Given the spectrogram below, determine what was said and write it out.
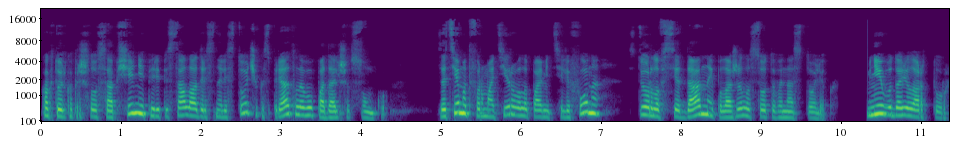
Как только пришло сообщение, переписала адрес на листочек и спрятала его подальше в сумку. Затем отформатировала память телефона, стерла все данные и положила сотовый на столик. Мне его дарил Артур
